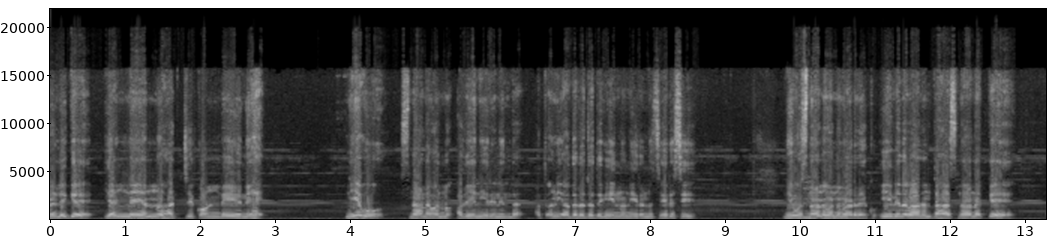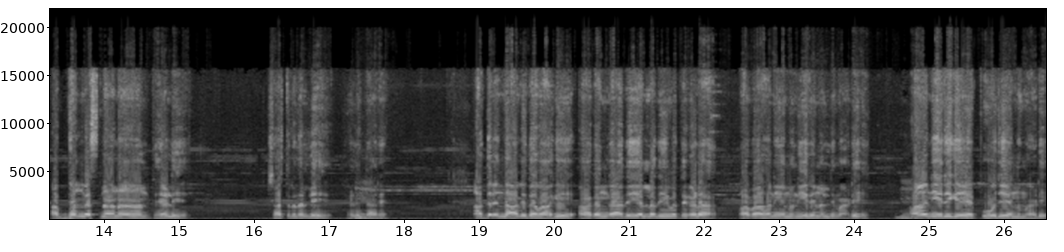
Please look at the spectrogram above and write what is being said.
ಬೆಳಿಗ್ಗೆ ಎಣ್ಣೆಯನ್ನು ಹಚ್ಚಿಕೊಂಡೇನೆ. ನೀವು ಸ್ನಾನವನ್ನು ಅದೇ ನೀರಿನಿಂದ ಅಥವಾ ನೀವು ಅದರ ಜೊತೆಗೆ ಇನ್ನೂ ನೀರನ್ನು ಸೇರಿಸಿ ನೀವು ಸ್ನಾನವನ್ನು ಮಾಡಬೇಕು. ಈ ವಿಧವಾದಂತಹ ಸ್ನಾನಕ್ಕೆ ಅಭ್ಯಂಗ ಸ್ನಾನ ಅಂತ ಹೇಳಿ ಶಾಸ್ತ್ರದಲ್ಲಿ ಹೇಳಿದ್ದಾರೆ. ಆದ್ದರಿಂದ ಆ ವಿಧವಾಗಿ ಆ ಗಂಗಾದಿ ಎಲ್ಲ ದೇವತೆಗಳ ಆವಾಹನೆಯನ್ನು ನೀರಿನಲ್ಲಿ ಮಾಡಿ, ಆ ನೀರಿಗೆ ಪೂಜೆಯನ್ನು ಮಾಡಿ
